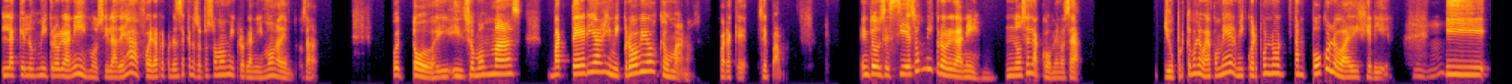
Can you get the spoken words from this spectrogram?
la que los microorganismos, si las dejas afuera, recuérdense que nosotros somos microorganismos adentro, o sea, pues todos, y, somos más bacterias y microbios que humanos, para que sepamos. Entonces, si esos microorganismos no se la comen, o sea, yo por qué me lo voy a comer, mi cuerpo no tampoco lo va a digerir. Y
